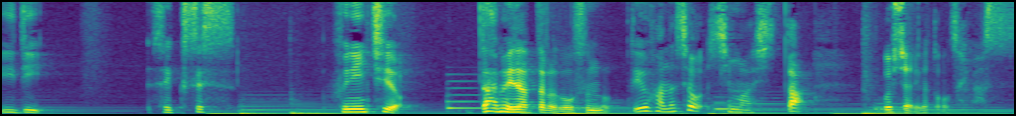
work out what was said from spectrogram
ED セックセス不妊治療ダメだったらどうすんのっていう話をしました。ご視聴ありがとうございます。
